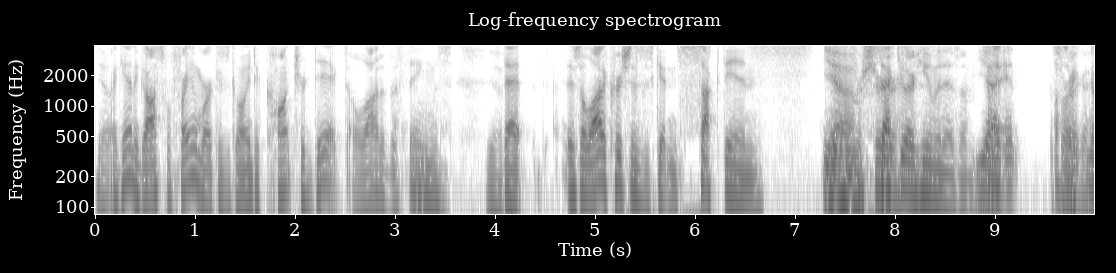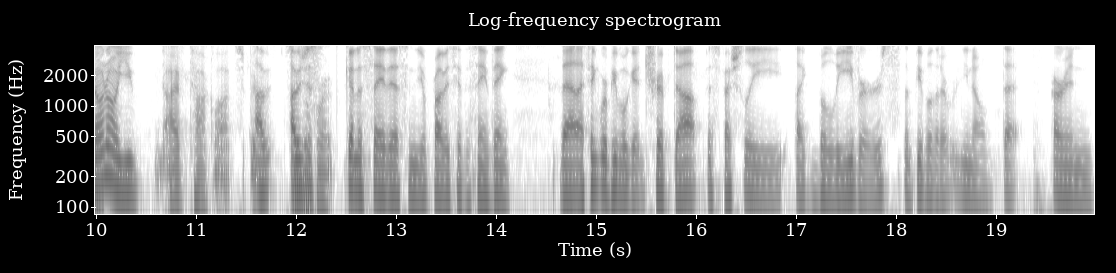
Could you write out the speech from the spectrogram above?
Yeah. again, a gospel framework is going to contradict a lot of the things Mm. Yeah. that there's a lot of Christians just getting sucked in Yeah, for sure. secular humanism. Yeah. And, sorry. sorry, no, no. You. I've talked lots. But I, was- so I was just it. going to say this, and you'll probably say the same thing. That I think where people get tripped up, especially like believers, the people that are you know that are in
